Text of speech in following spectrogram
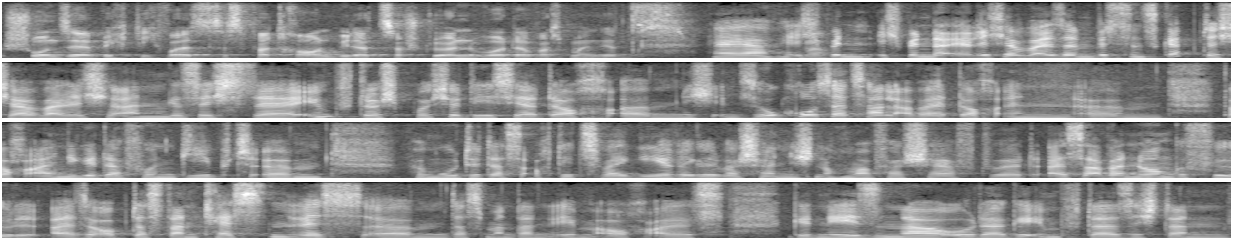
schon sehr wichtig, weil es das Vertrauen wieder zerstören würde, was man jetzt. Ja, ja, ich, bin, ich bin da ehrlicherweise ein bisschen skeptischer, weil ich angesichts der Impfdurchbrüche, die es ja doch ähm, nicht in so großer Zahl, aber doch, in, ähm, doch einige davon gibt, ähm, vermute, dass auch die 2G-Regel wahrscheinlich nochmal verschärft wird. Es ist aber nur ein Gefühl. Also ob das dann Testen ist, ähm, dass man dann eben auch als Genesener oder Geimpfter sich dann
